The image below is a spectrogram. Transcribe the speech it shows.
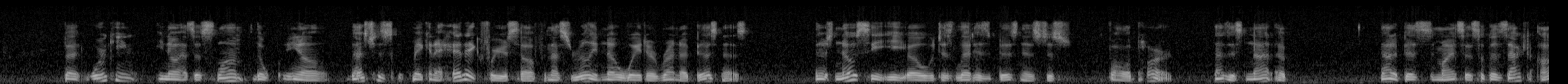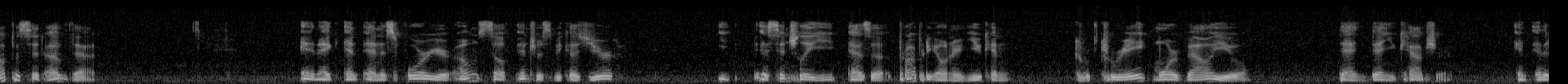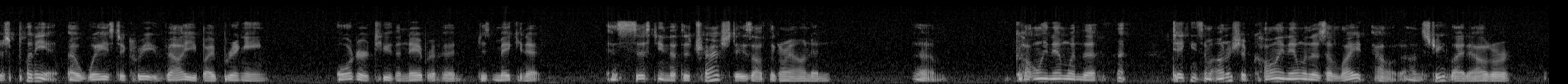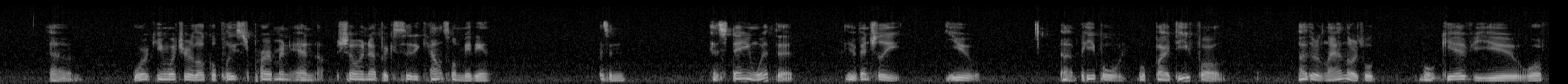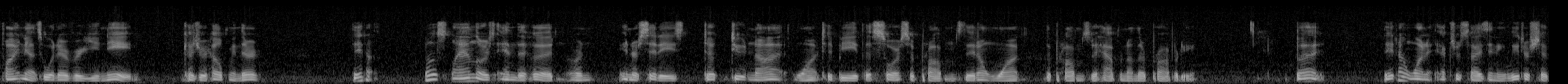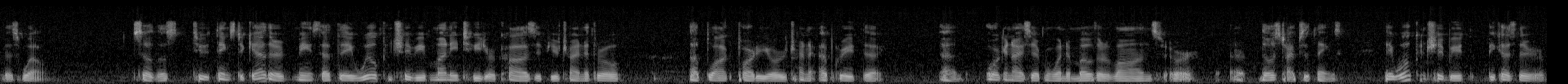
but working, you know, as a slum, the you know, that's just making a headache for yourself, and that's really no way to run a business. There's no CEO would just let his business just fall apart. That is not a not a business mindset. So the exact opposite of that. And, and and it's for your own self interest because you're essentially as a property owner you can cr- create more value than than you capture. And, and there's plenty of ways to create value by bringing order to the neighborhood just making it insisting that the trash stays off the ground and um, calling in when the taking some ownership calling in when there's a light out on street light out or um, working with your local police department and showing up at city council meetings and and staying with it, eventually you uh, people by default, other landlords will will give you will finance whatever you need because you're helping their. They don't. Most landlords in the hood or inner cities do, do not want to be the source of problems. They don't want the problems to happen on their property, but they don't want to exercise any leadership as well. So those two things together means that they will contribute money to your cause if you're trying to throw a block party or trying to upgrade the, um, organize everyone to mow their lawns or, or those types of things. They will contribute because they're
